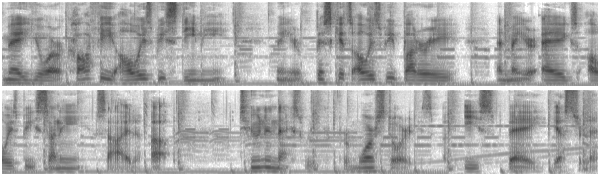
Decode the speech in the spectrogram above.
May your coffee always be steamy, may your biscuits always be buttery, and may your eggs always be sunny side up. Tune in next week for more stories of East Bay yesterday.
